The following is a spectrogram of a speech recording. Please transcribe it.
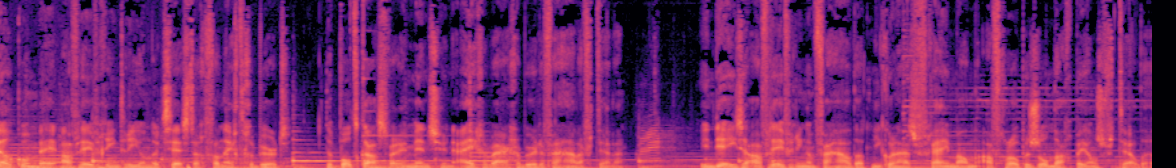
Welkom bij aflevering 360 van Echt Gebeurd. De podcast waarin mensen hun eigen waargebeurde verhalen vertellen. In deze aflevering een verhaal dat Nicolaas Vrijman afgelopen zondag bij ons vertelde.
